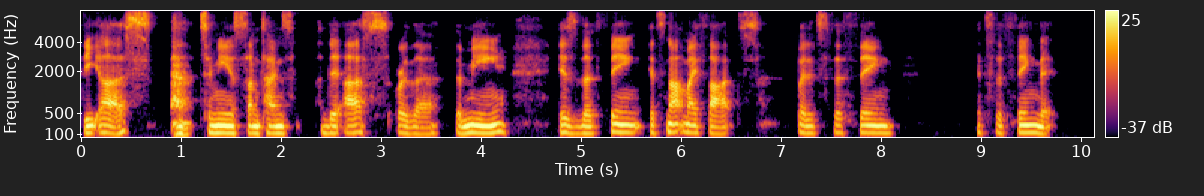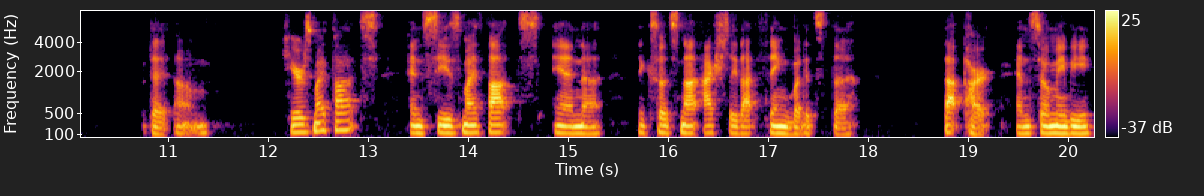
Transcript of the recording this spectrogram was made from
the us to me is sometimes the us or the the me is the thing it's not my thoughts but it's the thing it's the thing that that um hears my thoughts and sees my thoughts. And uh, like so it's not actually that thing but it's the that part. And so maybe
